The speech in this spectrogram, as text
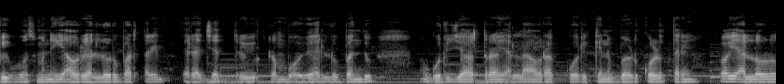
ಬಿಗ್ ಬಾಸ್ ಮನೆಗೆ ಅವರು ಎಲ್ಲರೂ ಬರ್ತಾರೆ. ರಜತ್ ತ್ರಿವಿಕ್ರಮ್, ಭವ್ಯ ಎಲ್ಲರೂ ಬಂದು ಗುರುಜಿ ಹತ್ರ ಎಲ್ಲ ಅವರ ಕೋರಿಕೆಯನ್ನು ಬೇಡ್ಕೊಳ್ತಾರೆ. ಇವಾಗ ಎಲ್ಲರೂ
